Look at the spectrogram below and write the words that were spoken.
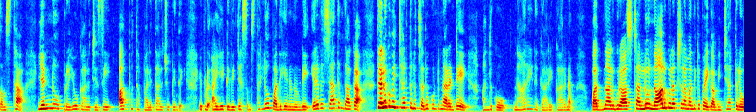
సంస్థ ఎన్నో ప్రయోగాలు చేసి అద్భుత ఫలితాలు చూపింది. ఇప్పుడు ఐఐటి విద్యా సంస్థల్లో పదిహేను నుండి ఇరవై శాతం దాకా తెలుగు విద్యార్థులు చదువుకుంటున్నారంటే అందుకు నారాయణ గారే కారణం. పద్నాలుగు రాష్ట్రాల్లో నాలుగు లక్షల మందికి పైగా విద్యార్థులు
